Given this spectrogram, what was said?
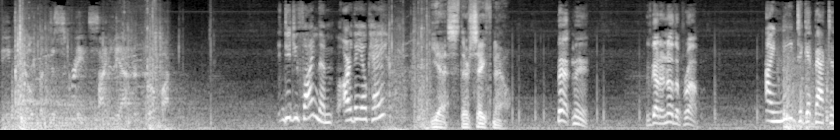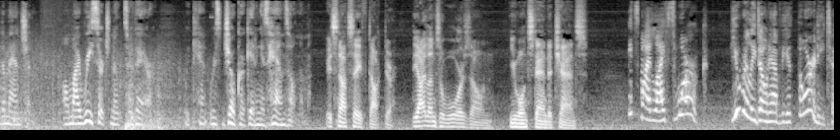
Detailed but discreet psychiatric profile. Did you find them? Are they okay? Yes, they're safe now. Batman, we've got another problem. I need to get back to the mansion. All my research notes are there. We can't risk Joker getting his hands on them. It's not safe, Doctor. The island's a war zone. You won't stand a chance. It's my life's work. You really don't have the authority to...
